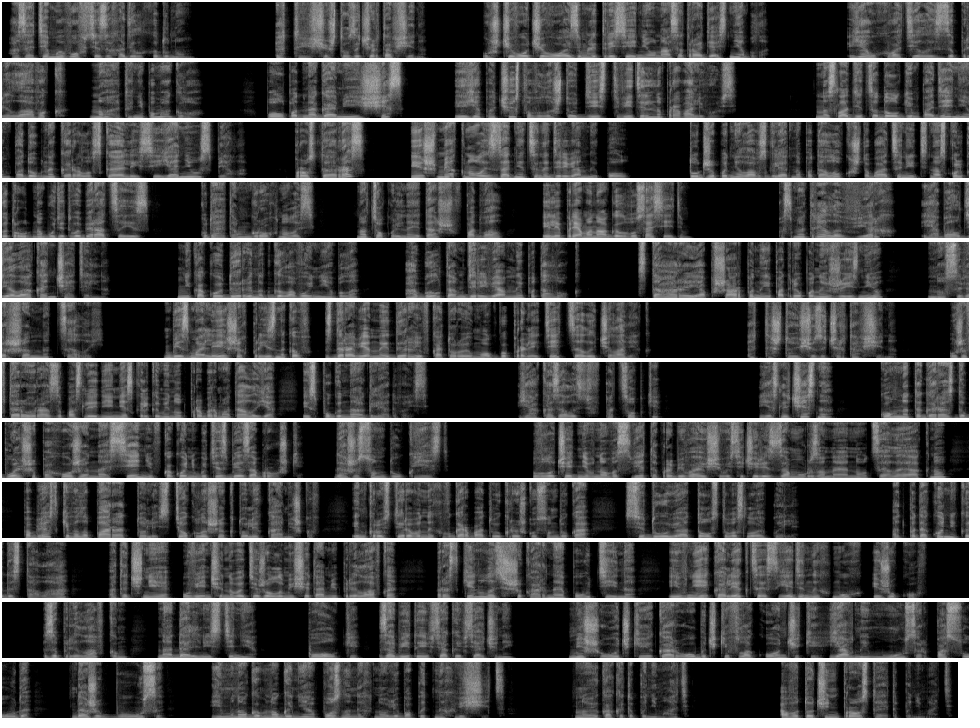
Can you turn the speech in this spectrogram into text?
а затем и вовсе заходил ходуном. Это еще что за чертовщина? Уж чего-чего, а землетрясения у нас отродясь не было. Я ухватилась за прилавок, но это не помогло. Пол под ногами исчез, и я почувствовала, что действительно проваливаюсь. Насладиться долгим падением, подобно Кэроловской Алисе, я не успела. Просто раз — и шмякнулась задницей на деревянный пол. Тут же подняла взгляд на потолок, чтобы оценить, насколько трудно будет выбираться из... Куда я там грохнулась? На цокольный этаж, в подвал или прямо на голову соседям? Посмотрела вверх и обалдела окончательно. Никакой дыры над головой не было, а был там деревянный потолок. Старый, обшарпанный и потрепанный жизнью, но совершенно целый. Без малейших признаков здоровенной дыры, в которую мог бы пролететь целый человек. Это что еще за чертовщина? Уже второй раз за последние несколько минут пробормотала я, испуганно оглядываясь. Я оказалась в подсобке? Если честно, комната гораздо больше похожа на сени в какой-нибудь избе заброшки. Даже сундук есть. В луче дневного света, пробивающегося через замурзанное, но целое окно, поблескивала пара то ли стеклышек, то ли камешков, инкрустированных в горбатую крышку сундука, седую от толстого слоя пыли. От подоконника до стола, а точнее увенчанного тяжелыми щитами прилавка, раскинулась шикарная паутина, и в ней коллекция съеденных мух и жуков. За прилавком, на дальней стене, полки, забитые всякой всячиной. Мешочки, коробочки, флакончики, явный мусор, посуда, даже бусы и много-много неопознанных, но любопытных вещиц. Ну и как это понимать? А вот очень просто это понимать.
